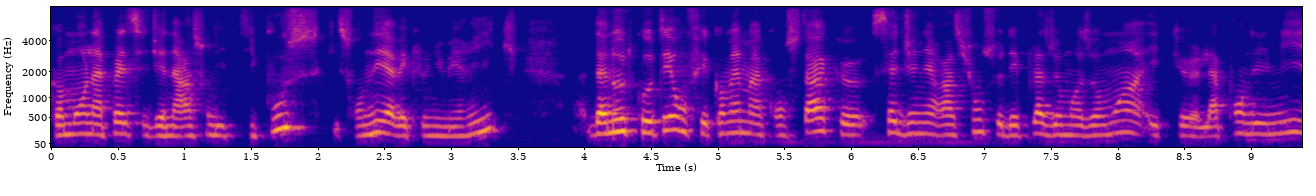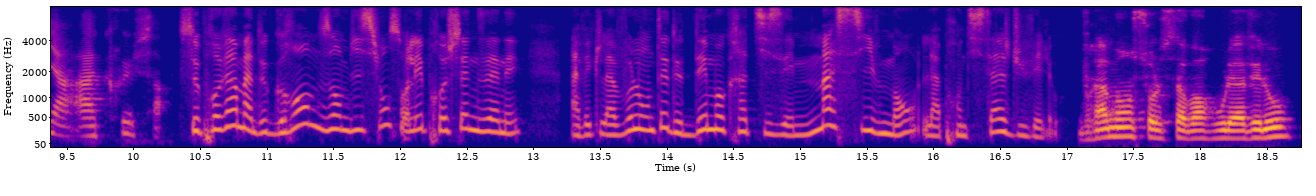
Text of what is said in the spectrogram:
Comme on l'appelle cette génération des petits pousses qui sont nés avec le numérique. D'un autre côté, on fait quand même un constat que cette génération se déplace de moins en moins et que la pandémie a accru ça. Ce programme a de grandes ambitions sur les prochaines années avec la volonté de démocratiser massivement l'apprentissage du vélo. Vraiment sur le savoir rouler à vélo,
